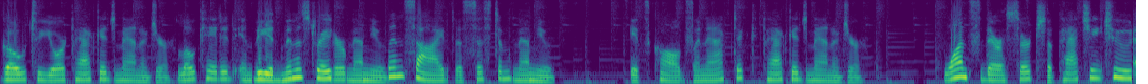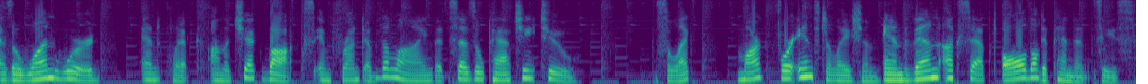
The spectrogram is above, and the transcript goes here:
Go to your package manager located in the administrator menu inside the system menu. It's called Synaptic Package Manager. Once there search Apache 2 as a one word and click on the checkbox in front of the line that says Apache 2. Select Mark for installation and then accept all the dependencies.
